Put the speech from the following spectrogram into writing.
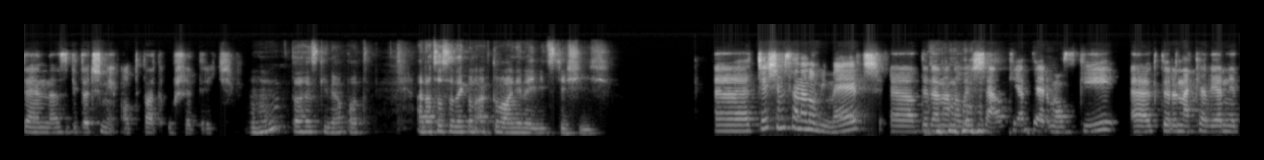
ten zbytočný odpad ušetriť. Uh-huh, to je hezký nápad. A na co se teď aktuálně nejvíc těšíš? Uh, teším sa na nový merch, uh, teda na nové šálky a termosky, uh, ktoré na kaviarne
